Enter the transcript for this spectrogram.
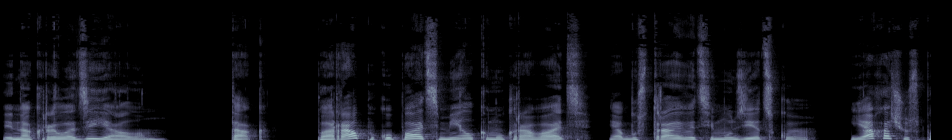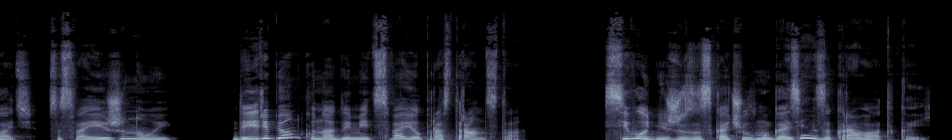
и накрыл одеялом. Так, пора покупать мелкому кровать и обустраивать ему детскую. Я хочу спать со своей женой. Да и ребенку надо иметь свое пространство. Сегодня же заскочу в магазин за кроваткой.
